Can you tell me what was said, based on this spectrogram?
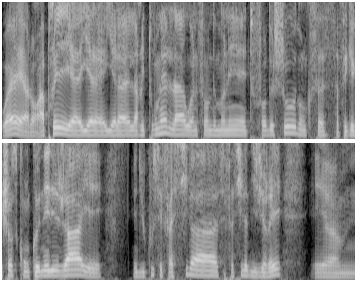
Ouais, alors après, il y a, il y a- il y a la, la ritournelle, là, One for the Money, Two for the Show. Donc, ça, ça fait quelque chose qu'on connaît déjà. Et, et du coup, c'est facile, à, c'est facile à digérer. Euh,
